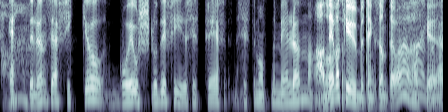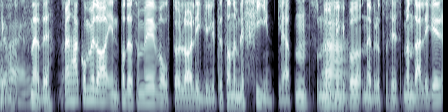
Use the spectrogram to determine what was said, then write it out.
Ah. etterlønn, så jeg fikk jo gå i Oslo de fire siste, tre siste månedene med lønn. Ja, Det var ikke ubetenksomt. Det var Nei, ganske men- tenksomt. snedig. Men her kommer vi da inn på det som vi valgte å la ligge litt i stad, nemlig fiendtligheten. Som du Ja. ligger på nevrotosismen. Der ligger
